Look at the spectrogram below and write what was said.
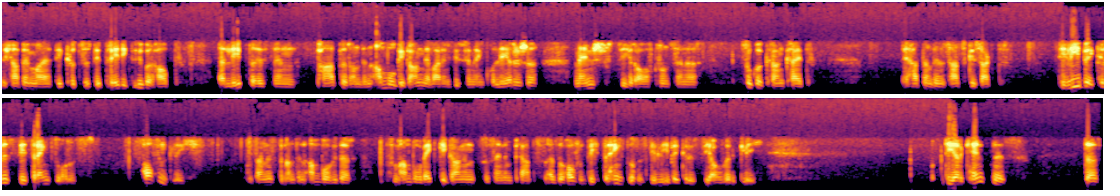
Ich habe mal die kürzeste Predigt überhaupt erlebt. Da ist ein Pater an den Ambo gegangen, er war ein bisschen ein cholerischer Mensch, sicher auch aufgrund seiner Zuckerkrankheit. Er hat dann den Satz gesagt, die Liebe Christi drängt uns, hoffentlich. Und dann ist er an den Ambo wieder vom Ambo weggegangen zu seinem Platz. Also hoffentlich drängt uns die Liebe Christi auch wirklich. Die Erkenntnis, dass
